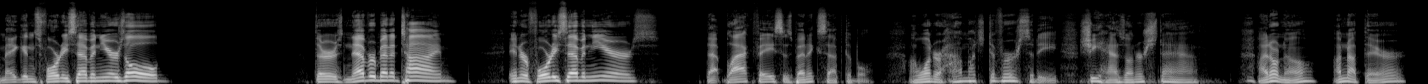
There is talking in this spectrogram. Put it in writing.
Megyn's 47 years old. There's never been a time in her 47 years that blackface has been acceptable. I wonder how much diversity she has on her staff. I don't know. I'm not there.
